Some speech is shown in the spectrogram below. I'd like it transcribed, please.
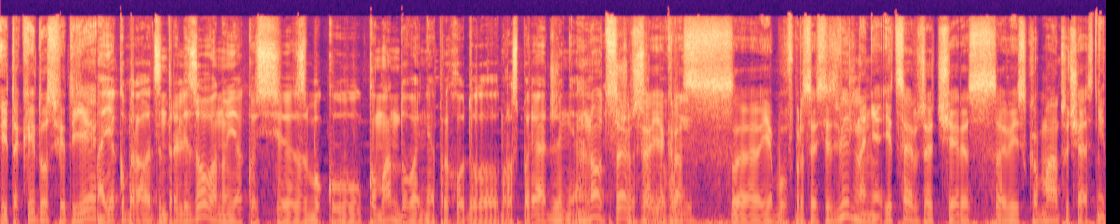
і такий досвід є. А як обирали централізовано якось е, з боку командування приходило розпорядження? Ну це вже якраз ви? я був в процесі звільнення, і це вже через військомат, сучасні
